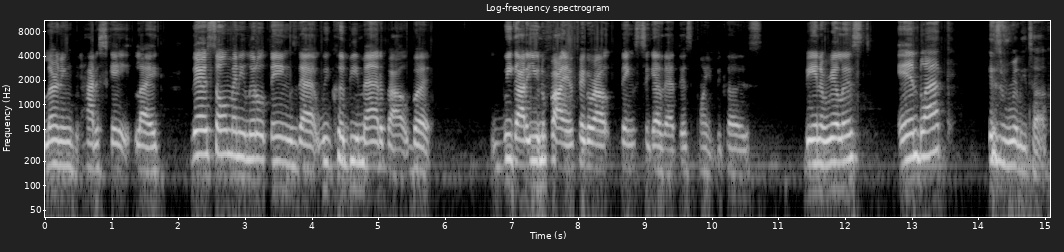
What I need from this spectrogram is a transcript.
learning how to skate. Like there's so many little things that we could be mad about, but we got to unify and figure out things together at this point because being a realist and black is really tough.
